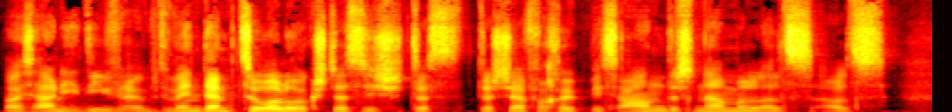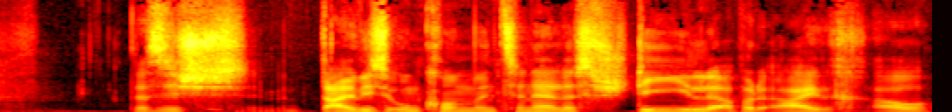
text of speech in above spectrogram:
Weiß auch nicht. Ich- Wenn du dem zuschaust, das ist, das, das ist einfach etwas anderes nochmal als, als. Das ist teilweise unkonventionelles Stil, aber eigentlich auch.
